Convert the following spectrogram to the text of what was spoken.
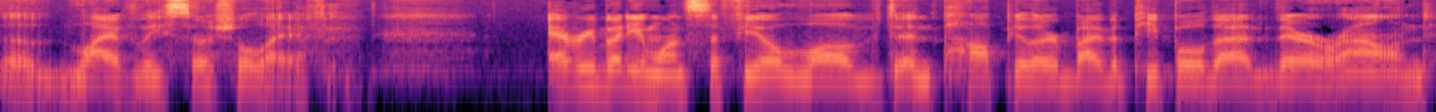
a lively social life. Everybody wants to feel loved and popular by the people that they're around.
